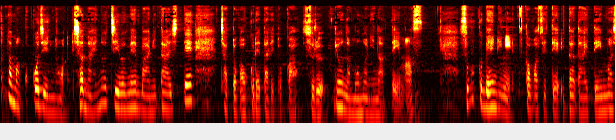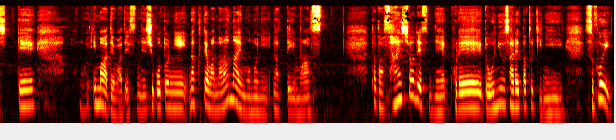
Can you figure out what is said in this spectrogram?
あとはまあ個々人の社内のチームメンバーに対してチャットが遅れたりとかするようなものになっています。すごく便利に使わせていただいていまして今ではですね仕事になくてはならないものになっています。ただ最初ですねこれ導入された時にすごい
